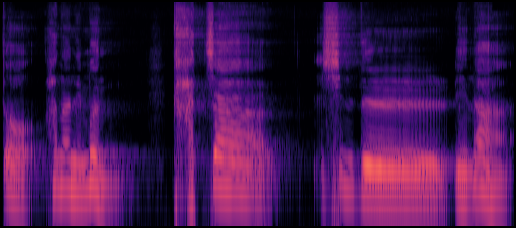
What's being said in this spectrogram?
또 하나님은 가짜 신들이나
